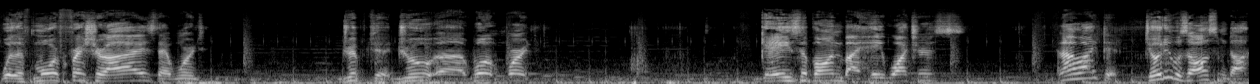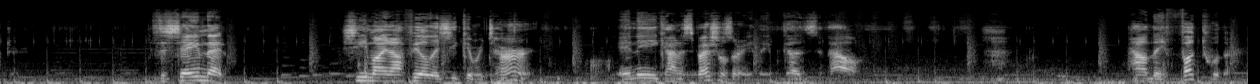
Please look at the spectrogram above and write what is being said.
with more fresher eyes that weren't dripped, drew, uh, weren't gazed upon by hate watchers, and I liked it. Jodie was awesome doctor. It's a shame that she might not feel that she can return in any kind of specials or anything because of how how they fucked with her.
